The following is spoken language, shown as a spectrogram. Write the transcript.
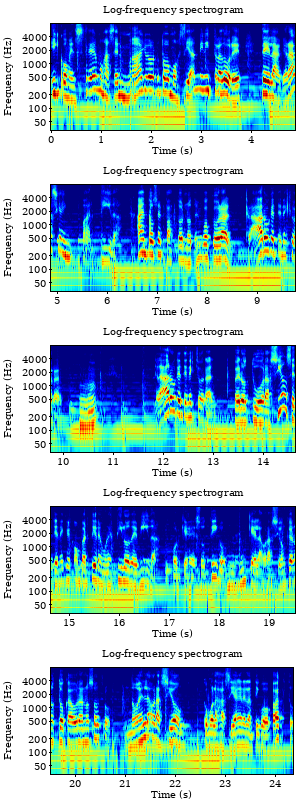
y comencemos a ser mayordomos y administradores de la gracia impartida. Ah, entonces, pastor, no tengo que orar. Claro que tienes que orar. Claro que tienes que orar. Pero tu oración se tiene que convertir en un estilo de vida. Porque Jesús dijo que la oración que nos toca ahora a nosotros no es la oración como las hacían en el antiguo pacto,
